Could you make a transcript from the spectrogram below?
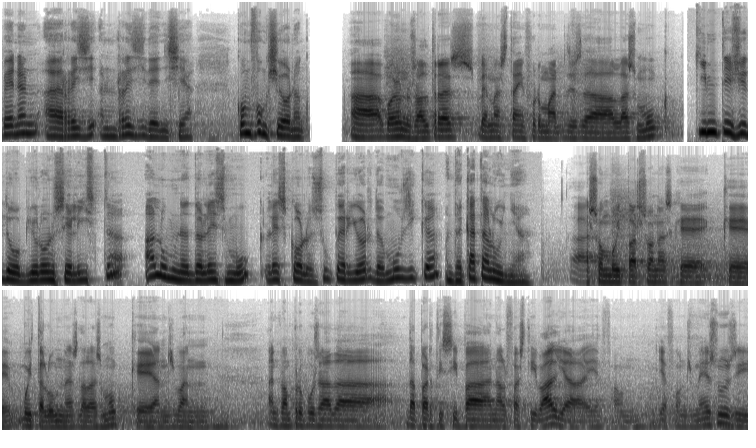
venen a resi en residència. Com funciona? Uh, bueno, nosaltres vam estar informats des de l'ESMUC. Quim Tejedor, violoncel·lista, alumne de l'ESMUC, l'Escola Superior de Música de Catalunya. Uh, som vuit persones, que, que, vuit alumnes de l'ESMUC que ens van, ens van proposar de, de participar en el festival ja, ja, fa, un, ja fa uns mesos i,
